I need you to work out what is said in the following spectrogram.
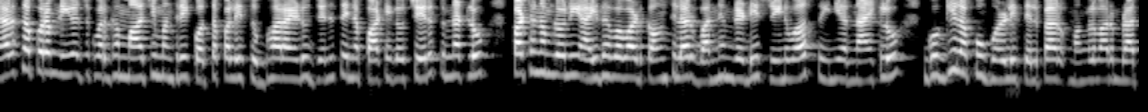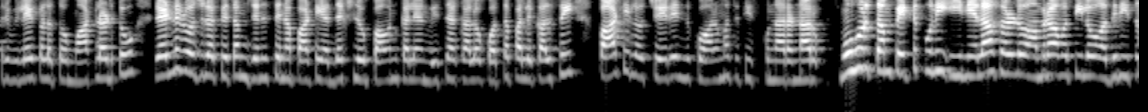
నరసాపురం నియోజకవర్గం మాజీ మంత్రి కొత్తపల్లి సుబ్బారాయుడు జనసేన పార్టీలో చేరుతున్నట్లు పట్టణంలోని ఐదవ ward councillor Vannemreddy Srinivas senior నాయకులు గుగ్గిలపు మురళి తెలిపారు. మంగళవారం రాత్రి విలేకరులతో మాట్లాడుతూ రెండు రోజుల క్రితం జనసేన పార్టీ అధ్యక్షులు పవన్ కళ్యాణ్ విశాఖలో కొత్తపల్లి కలిసి పార్టీలో చేరేందుకు అనుమతి తీసుకున్నారన్నారు. ముహూర్తం పెట్టుకుని ఈ నెలాఖరులో అమరావతిలో అధినేత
